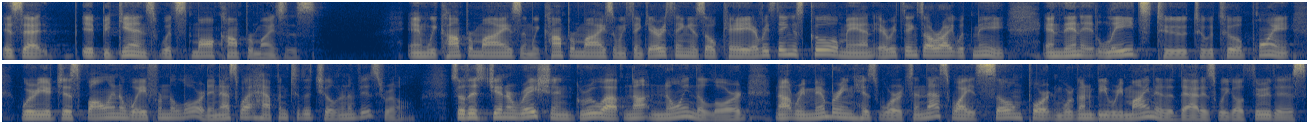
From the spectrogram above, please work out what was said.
is that it begins with small compromises and we compromise and we compromise and we think everything is okay, everything is cool, man, everything's all right with me. And then it leads to, to, to a point where you're just falling away from the Lord. And that's what happened to the children of Israel. So this generation grew up not knowing the Lord, not remembering his works. And that's why it's so important. We're going to be reminded of that as we go through this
